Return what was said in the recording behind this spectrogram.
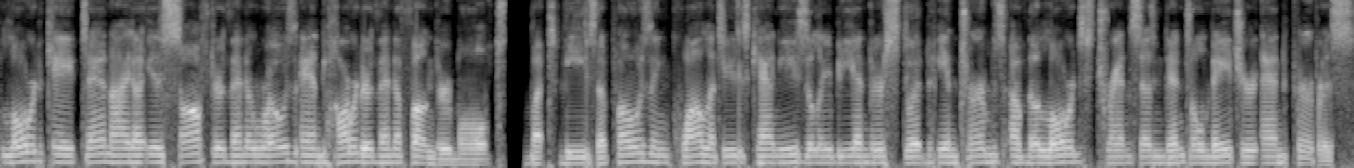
Lord Caitanya is softer than a rose and harder than a thunderbolt, but these opposing qualities can easily be understood in terms of the Lord's transcendental nature and purpose.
